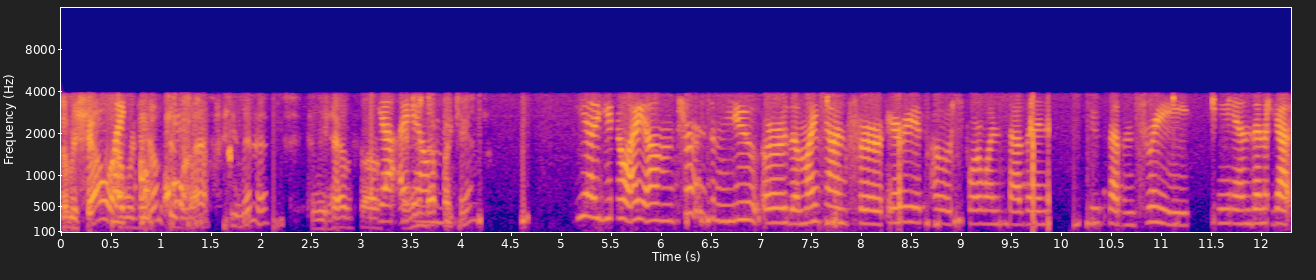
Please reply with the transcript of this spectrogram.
So, Michelle, uh, we're down to the last few minutes. Do we have uh, Yeah, a I, um, up by chance? Yeah, you know, I um turned the mute or the mic on for area code four one seven two seven three, and then I got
